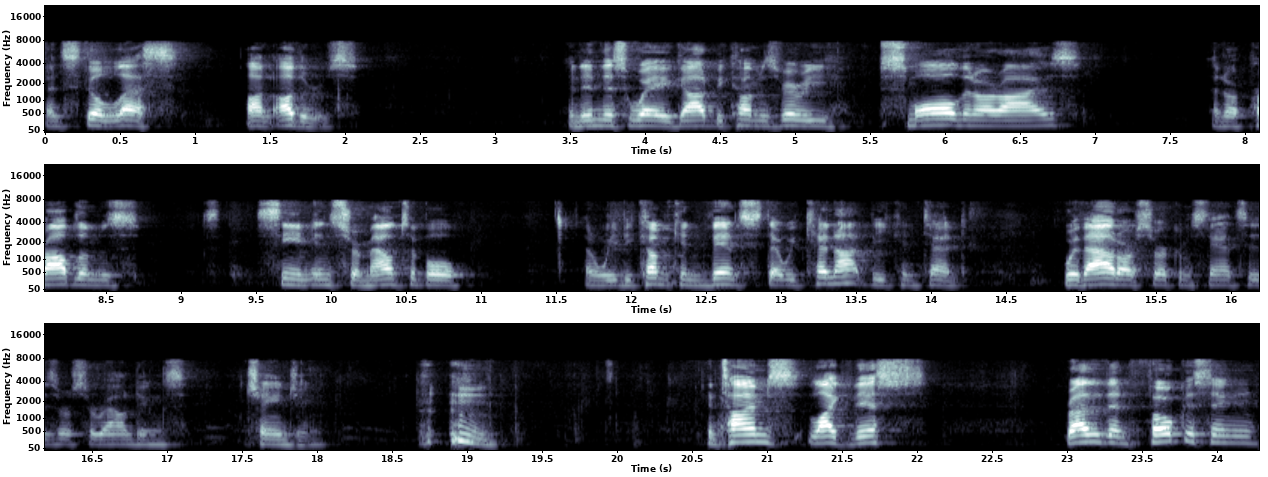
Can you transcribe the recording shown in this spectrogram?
and still less on others. And in this way, God becomes very small in our eyes, and our problems seem insurmountable, and we become convinced that we cannot be content without our circumstances or surroundings changing. in times like this, rather than focusing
